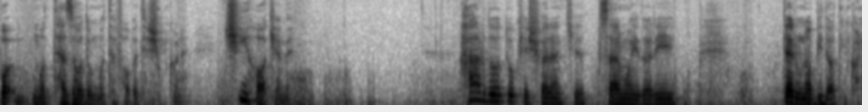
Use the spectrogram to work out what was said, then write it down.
با متضاد و متفاوتش می‌کنه؟ چی حاکمه؟ هر دو دو کشورن که سرمایه داری در اونا بیداد می‌کنه.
